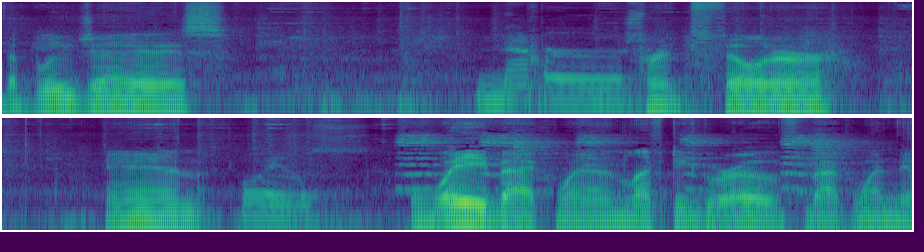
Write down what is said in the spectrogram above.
the Blue Jays, Snappers, Prince Fielder, and Orioles. Way back when Lefty Grove, back when the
